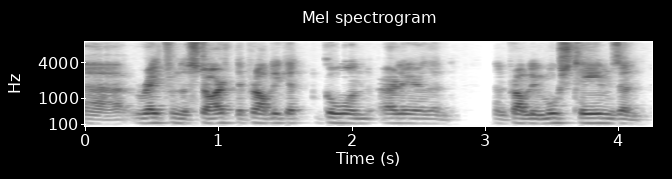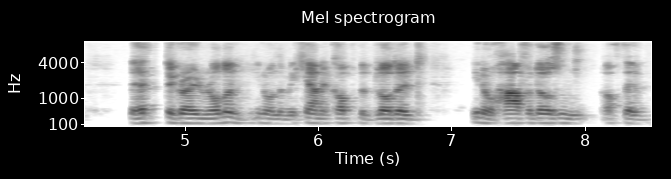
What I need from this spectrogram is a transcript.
uh, right from the start. They probably get going earlier than, than probably most teams and they hit the ground running. You know, the McKenna Cup, the blooded, you know, half a dozen of the,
